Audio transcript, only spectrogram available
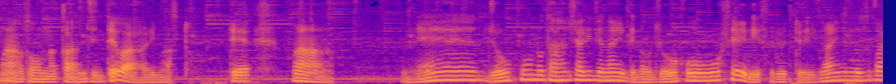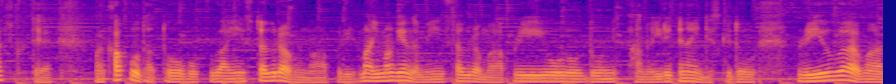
まあ、そんな感じではありますと。で、まあ、ね情報の断捨離じゃないけど、情報を整理するって意外に難しくて、まあ、過去だと僕はインスタグラムのアプリ、まあ今現在もインスタグラムアプリをどうにあの入れてないんですけど、理由はまあ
